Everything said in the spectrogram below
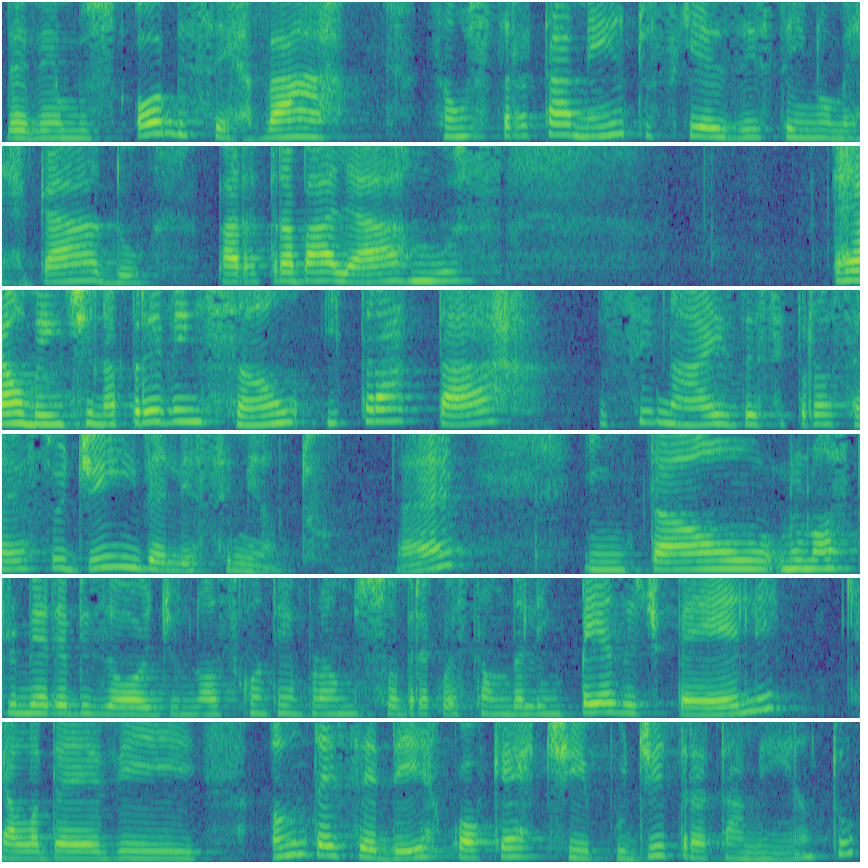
devemos observar são os tratamentos que existem no mercado para trabalharmos realmente na prevenção e tratar os sinais desse processo de envelhecimento, né? Então, no nosso primeiro episódio, nós contemplamos sobre a questão da limpeza de pele, que ela deve anteceder qualquer tipo de tratamento.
